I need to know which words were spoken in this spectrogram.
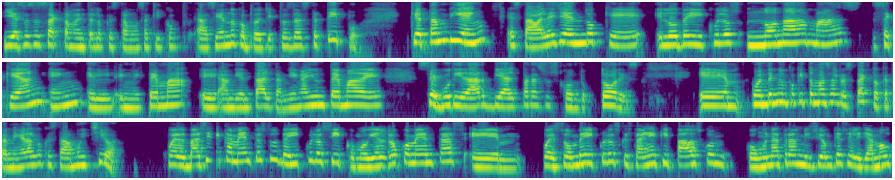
Y eso es exactamente lo que estamos aquí haciendo con proyectos de este tipo. Que también estaba leyendo que los vehículos no nada más se quedan en el, en el tema eh, ambiental, también hay un tema de seguridad vial para sus conductores. Eh, cuéntenme un poquito más al respecto, que también era algo que estaba muy chiva. Pues básicamente estos vehículos, sí, como bien lo comentas, eh, pues son vehículos que están equipados con, con una transmisión que se le llama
